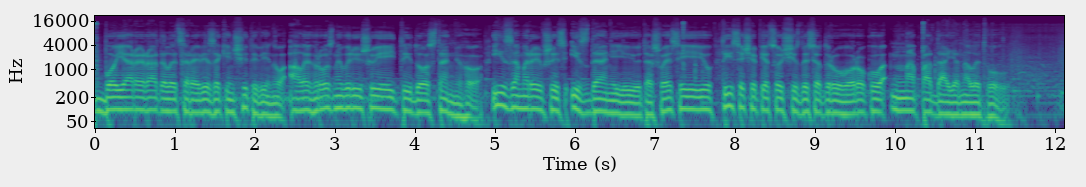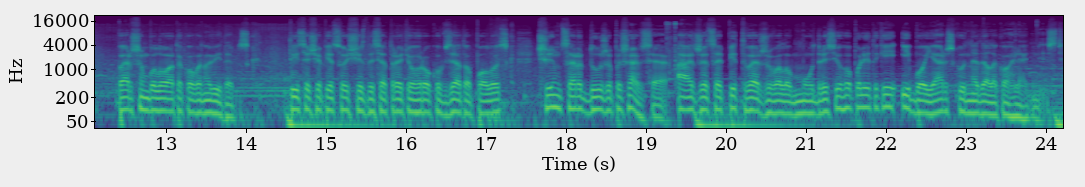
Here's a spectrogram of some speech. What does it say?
Бояри радили цареві закінчити війну, але Грозний вирішує йти до останнього і, замирившись із Данією та Швецією, 1562 року нападає на Литву. Першим було атаковано Вітебськ. 1563 року взято Полоцьк, чим цар дуже пишався, адже це підтверджувало мудрість його політики і боярську недалекоглядність.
